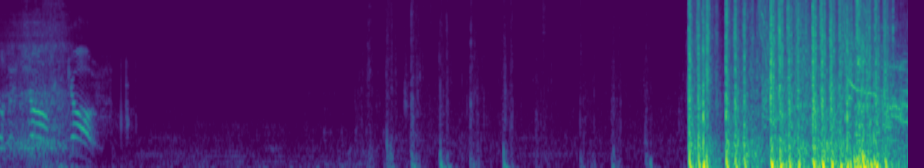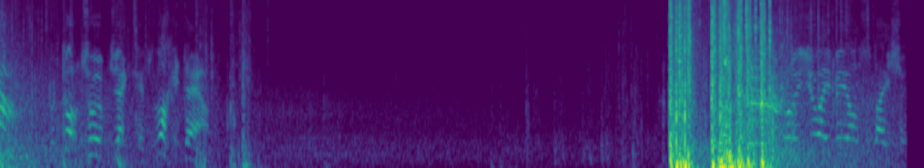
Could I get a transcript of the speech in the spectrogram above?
Hostiles at Charlie, go! We've got two objectives, lock it down. Got a UAV on station,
